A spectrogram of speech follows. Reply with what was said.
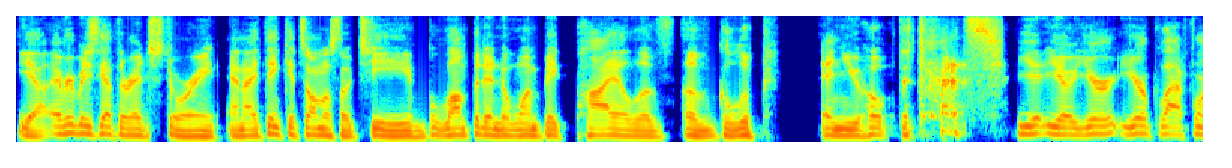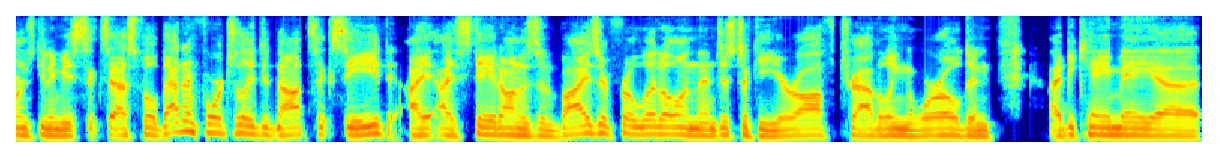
yeah. Everybody's got their Edge story, and I think it's almost like you lump it into one big pile of of gloop, and you hope that that's you, you know your your platform's going to be successful. That unfortunately did not succeed. I, I stayed on as an advisor for a little, and then just took a year off traveling the world, and I became a uh,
